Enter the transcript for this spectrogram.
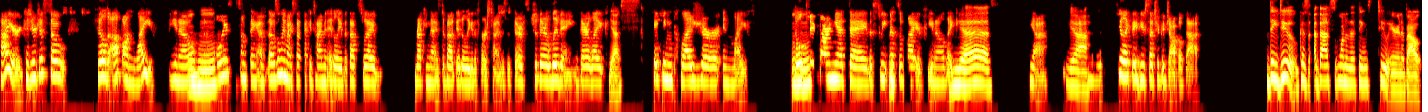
tired because you're just so filled up on life, you know? Mhm. It's always something. I, that was only my second time in Italy, but that's what I recognized about Italy the first time is that they're they're living, they're like Yes. taking pleasure in life. Mhm. Dolce far niente, the sweetness of life, you know, like yes. yeah. Yeah. I feel like they do such a good job of that. They do because uh, that's one of the things too, Erin, about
